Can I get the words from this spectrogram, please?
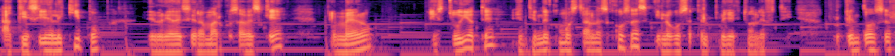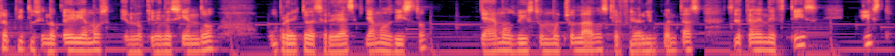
Aquí sí el equipo debería decir a Marco, ¿sabes qué? Primero, estudiate, entiende cómo están las cosas y luego saque el proyecto NFT. Porque entonces, repito, si no caeríamos en lo que viene siendo un proyecto de seriedades que ya hemos visto, ya hemos visto en muchos lados que al final de cuentas sacan NFTs y listo,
